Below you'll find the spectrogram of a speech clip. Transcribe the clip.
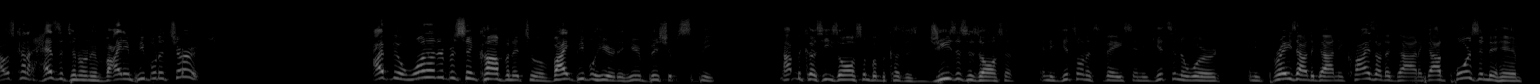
I was kind of hesitant on inviting people to church. I feel 100% confident to invite people here to hear Bishop speak. Not because he's awesome, but because Jesus is awesome. And he gets on his face and he gets in the word and he prays out to God and he cries out to God and God pours into him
